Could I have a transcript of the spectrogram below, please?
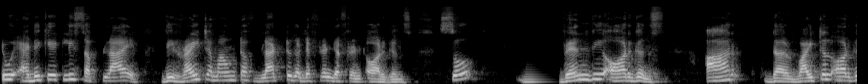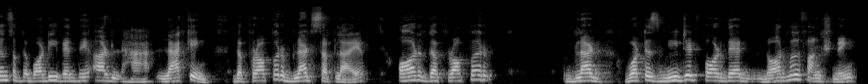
to adequately supply the right amount of blood to the different different organs so when the organs are the vital organs of the body when they are lacking the proper blood supply or the proper blood what is needed for their normal functioning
